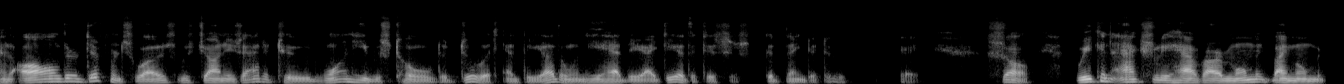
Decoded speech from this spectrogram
And all their difference was was Johnny's attitude. One, he was told to do it, and the other one, he had the idea that this is a good thing to do. Okay. So we can actually have our moment by moment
